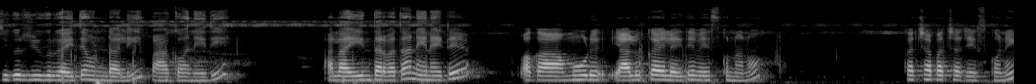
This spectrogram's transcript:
జిగురు జిగురుగా అయితే ఉండాలి పాకం అనేది. అలా అయిన తర్వాత నేనైతే ఒక మూడు యాలుక్కాయలు అయితే వేసుకున్నాను. కచ్చాపచ్చా చేసుకొని.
